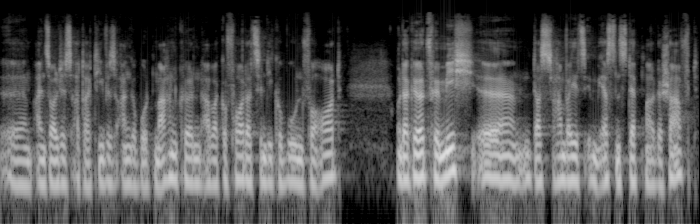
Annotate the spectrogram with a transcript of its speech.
äh, ein solches attraktives Angebot machen können. Aber gefordert sind die Kommunen vor Ort. Und da gehört für mich, äh, das haben wir jetzt im ersten Step mal geschafft,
